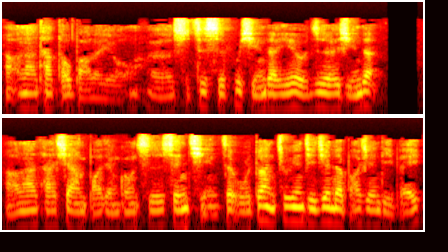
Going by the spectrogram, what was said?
好，那他投保了有呃是支持付型的，也有日额型的。好，那他向保险公司申请这五段住院期间的保险理赔，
